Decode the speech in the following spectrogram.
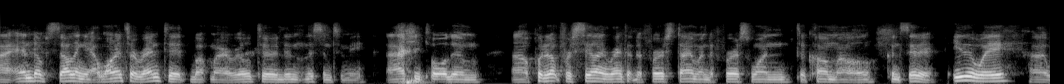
I end up selling it. I wanted to rent it, but my realtor didn't listen to me. I actually told him, uh, put it up for sale and rent it the first time, and the first one to come, I'll consider. Either way, uh,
